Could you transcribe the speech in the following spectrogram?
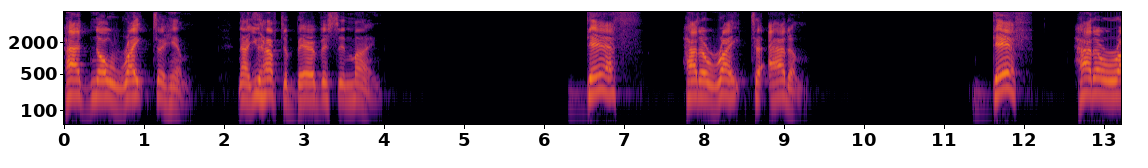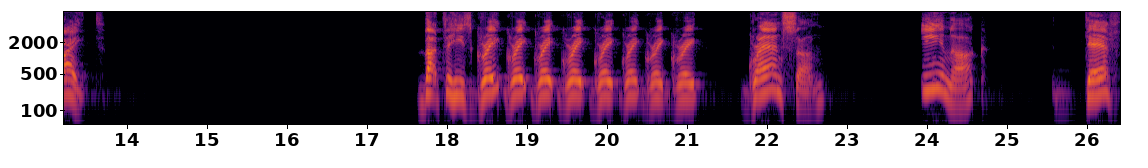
had no right to him. Now, you have to bear this in mind. Death had a right to Adam. Death had a right but to his great, great, great, great, great, great, great, great grandson, Enoch, death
